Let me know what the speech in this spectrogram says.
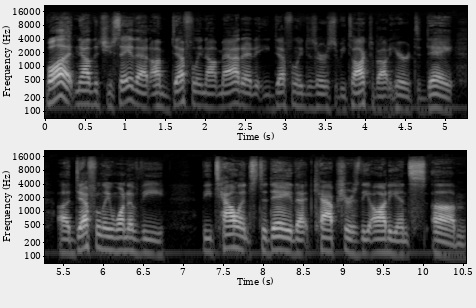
But now that you say that, I'm definitely not mad at it. He definitely deserves to be talked about here today. Uh, definitely one of the the talents today that captures the audience um,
